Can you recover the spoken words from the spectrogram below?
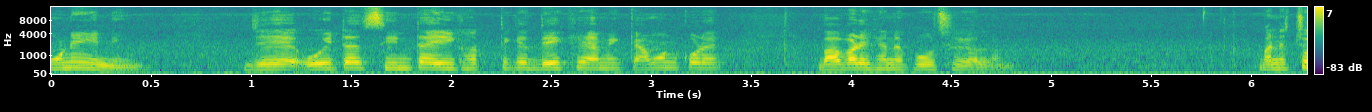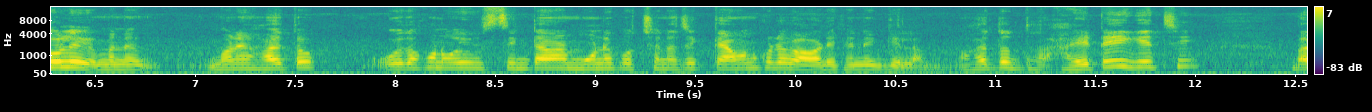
মনেই নেই। যে ওইটা সিনটা এই ঘর থেকে দেখে আমি কেমন করে বাবার এখানে পৌঁছে গেলাম। মানে চলে মানে মানে হয়তো ও তখন ওই সিনটা আমার মনে পড়ছে না যে কেমন করে বাবার এখানে গেলাম। হয়তো হেঁটেই গেছি বা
